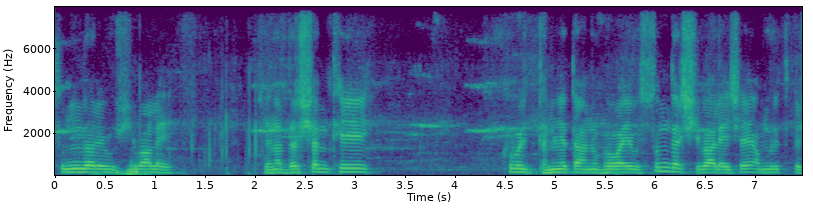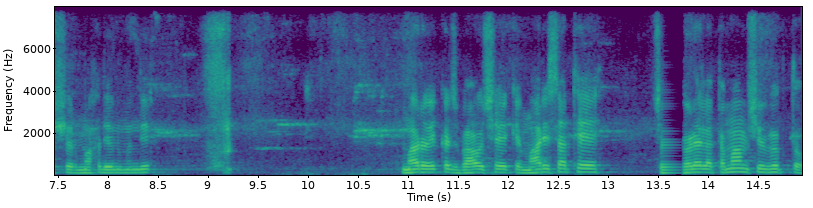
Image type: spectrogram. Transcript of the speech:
સુંદર એવું શિવાલય, જેના દર્શનથી ખૂબ જ ધન્યતા અનુભવાય એવું સુંદર શિવાલય છે અમૃતેશ્વર મહાદેવનું મંદિર. મારો એક જ ભાવ છે કે મારી સાથે જોડાયેલા તમામ શિવભક્તો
